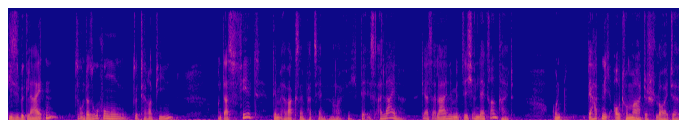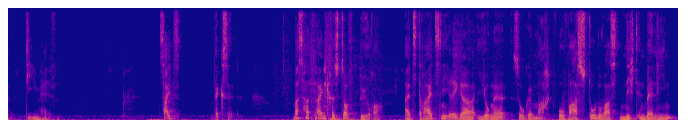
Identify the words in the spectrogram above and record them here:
die sie begleiten, zu Untersuchungen, zu Therapien. Und das fehlt dem erwachsenen Patienten häufig. Der ist alleine. Der ist alleine mit sich und der Krankheit. Und der hat nicht automatisch Leute, die ihm helfen. Zeitwechsel. Was hat ein Christoph Bührer als 13-jähriger Junge so gemacht? Wo warst du? Du warst nicht in Berlin.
